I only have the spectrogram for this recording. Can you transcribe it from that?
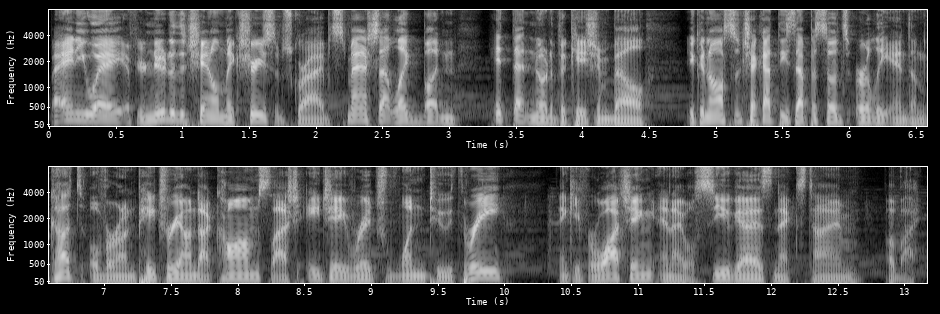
but anyway, if you're new to the channel, make sure you subscribe, smash that like button, hit that notification bell. You can also check out these episodes early and uncut over on patreon.com slash ajrich123. Thank you for watching, and I will see you guys next time. Bye-bye.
